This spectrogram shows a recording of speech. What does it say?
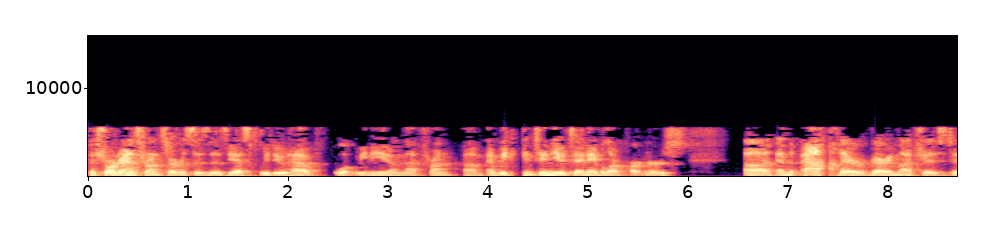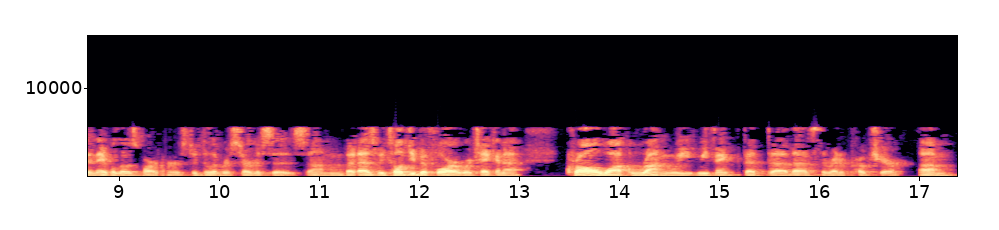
The short answer on services is yes, we do have what we need on that front. Um, and we continue to enable our partners. Uh, and The path there very much is to enable those partners to deliver services. Um, but As we told you before, we're taking a crawl, walk, run. We we think that uh, that's the right approach here. Um,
